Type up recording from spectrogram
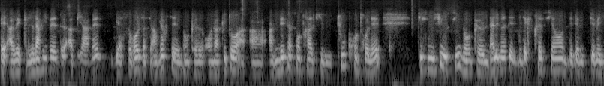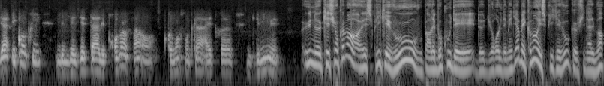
Et avec l'arrivée d'Abiy Ahmed, il y a ce rôle, ça s'est inversé. Donc, euh, on a plutôt un, État central qui veut tout contrôler, qui signifie aussi donc euh, la liberté d'expression des, médias, y compris les, États, les provinces, hein, commencent en tout cas à être euh, diminuées. Une question, comment expliquez-vous, vous parlez beaucoup des, du rôle des médias, mais comment expliquez-vous que finalement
